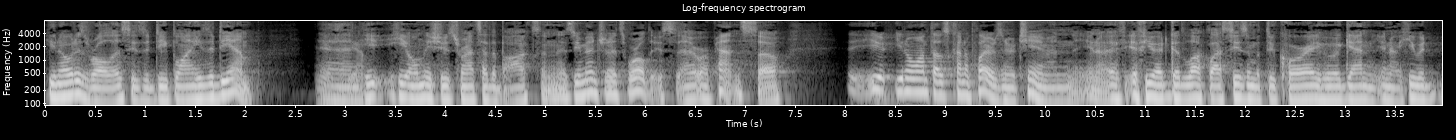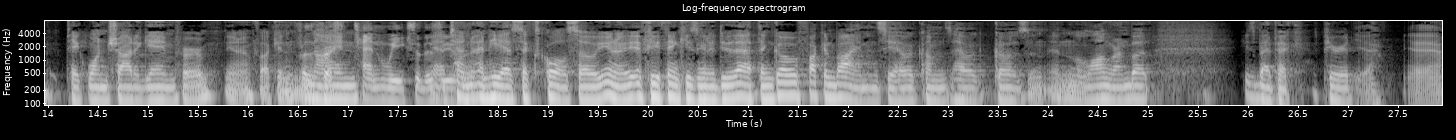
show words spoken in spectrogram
You know what his role is. He's a deep line. He's a DM. and he, he only shoots from outside the box. And as you mentioned, it's worldies uh, or pens. So you, you don't want those kind of players in your team. And, you know, if, if you had good luck last season with Doucouré, who again, you know, he would take one shot a game for, you know, fucking For the nine, first 10 weeks of the yeah, season. 10, and he has six goals. So, you know, if you think he's going to do that, then go fucking buy him and see how it comes, how it goes in, in the long run. But he's a bad pick, period. Yeah, yeah. yeah.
